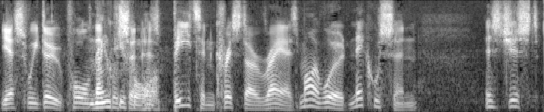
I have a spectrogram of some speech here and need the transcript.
Yes, we do. Paul Nicholson 94. has beaten Cristo Reyes. My word, Nicholson is just.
